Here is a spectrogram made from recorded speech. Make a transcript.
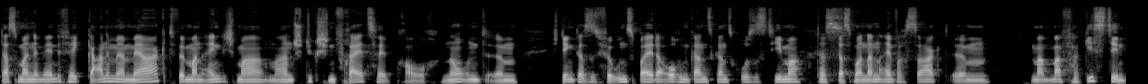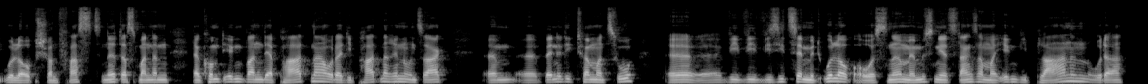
dass man im Endeffekt gar nicht mehr merkt, wenn man eigentlich mal, mal ein Stückchen Freizeit braucht. Ne? Und ähm, ich denke, das ist für uns beide auch ein ganz, ganz großes Thema, das dass man dann einfach sagt, ähm, man, man vergisst den Urlaub schon fast, ne? dass man dann, da kommt irgendwann der Partner oder die Partnerin und sagt, ähm, äh, Benedikt, hör mal zu, äh, wie, wie, wie sieht's denn mit Urlaub aus? Ne? Wir müssen jetzt langsam mal irgendwie planen oder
